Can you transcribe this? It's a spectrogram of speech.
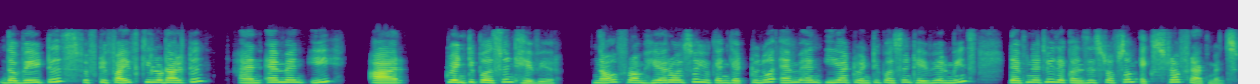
the weight is 55 kilodalton and M and E are 20% heavier. Now from here also you can get to know M and E are 20% heavier means definitely they consist of some extra fragments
